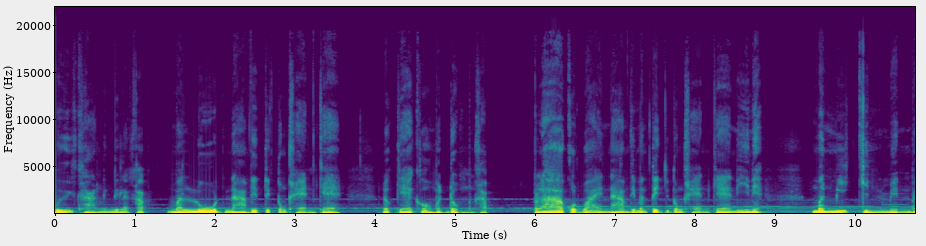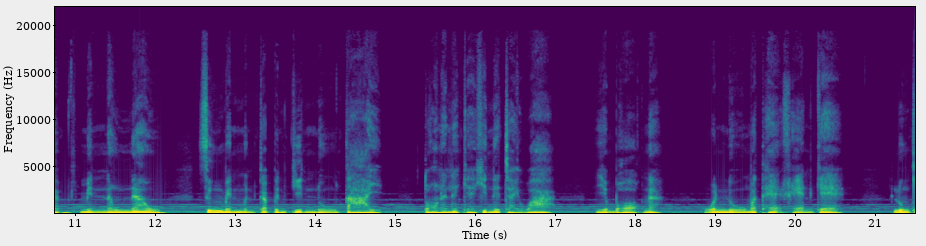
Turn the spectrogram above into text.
มืออีกข้างหนึ่งนี่แหละครับ มาลูดน้ำที่ติดตรงแขนแก แล้วแกก็เอามาดมครับ ปรากฏว่าไอ้น้ำที่มันติดอยู่ตรงแขนแกนี้เนี่ย มันมีกลิ่นเหม็นแบบเหม็นเน่าๆ ซึ่งเหม็นเหมือนกับเป็นกลิ่นหนูตาย ตอนนั้นเนี่ยแกคิดในใจว่าอย่าบอกนะว่าหนูมาแทะแขนแก ลุงแก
